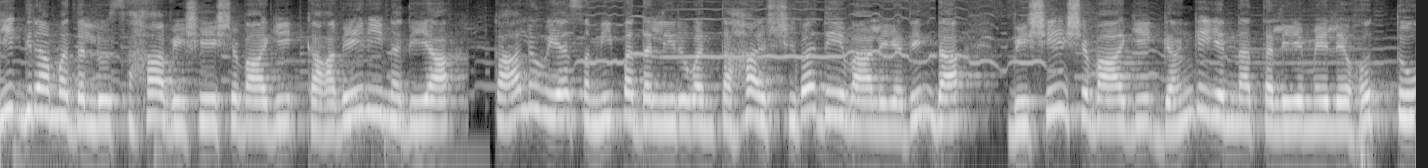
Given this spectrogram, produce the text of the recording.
ಈ ಗ್ರಾಮದಲ್ಲೂ ಸಹ ವಿಶೇಷವಾಗಿ ಕಾವೇರಿ ನದಿಯ ಕಾಲುವೆಯ ಸಮೀಪದಲ್ಲಿರುವಂತಹ ಶಿವ ದೇವಾಲಯದಿಂದ ವಿಶೇಷವಾಗಿ ಗಂಗೆಯನ್ನ ತಲೆಯ ಮೇಲೆ ಹೊತ್ತು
